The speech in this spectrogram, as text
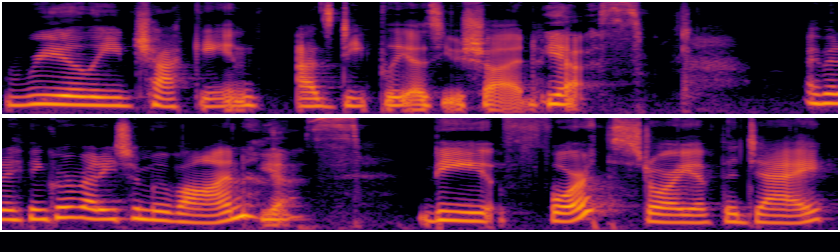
really checking as deeply as you should. Yes. I mean, I think we're ready to move on. Yes. The fourth story of the day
